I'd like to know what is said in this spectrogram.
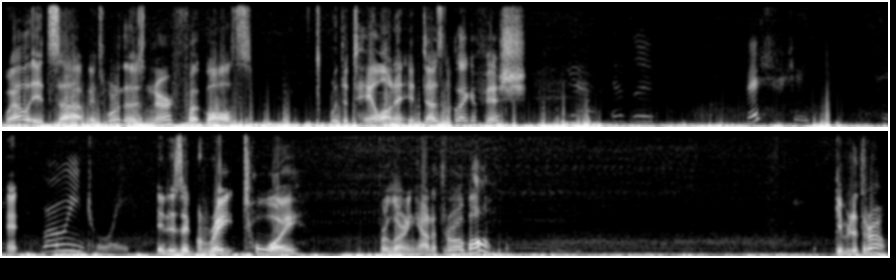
Well, it's uh, it's one of those Nerf footballs with a tail on it. It does look like a fish. Yeah, it's a fish shape. Eh. Throwing toy. It is a great toy for learning how to throw a ball. Give it a throw.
